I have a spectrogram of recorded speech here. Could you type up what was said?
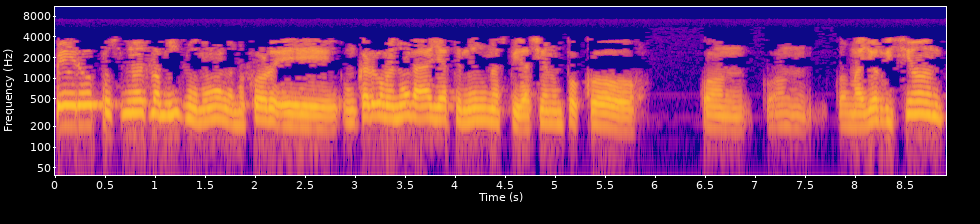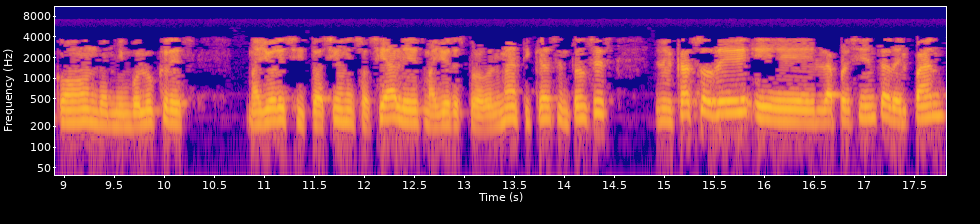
pero pues no es lo mismo, ¿no? A lo mejor eh, un cargo menor a ya tener una aspiración un poco con con con mayor visión, con donde involucres mayores situaciones sociales, mayores problemáticas. Entonces, en el caso de eh, la presidenta del PAN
